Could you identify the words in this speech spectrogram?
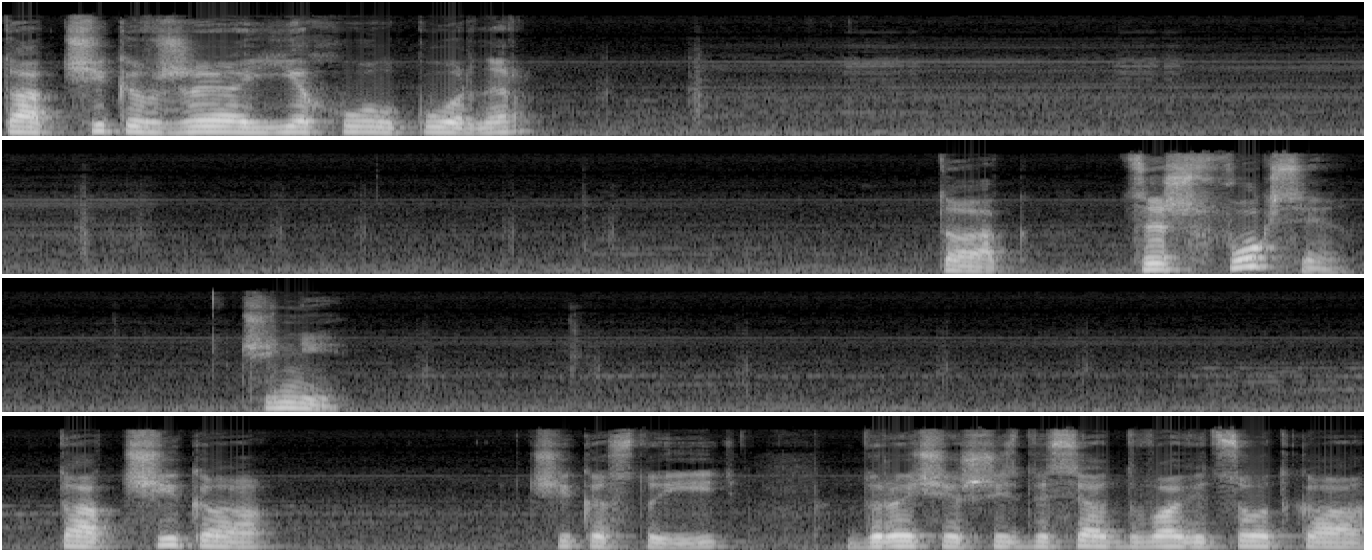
Так, Чіка вже є Холл Корнер. Так. Це ж Фоксі? Чи ні? Так, Чіка. Чіка стоїть. До речі, 62%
